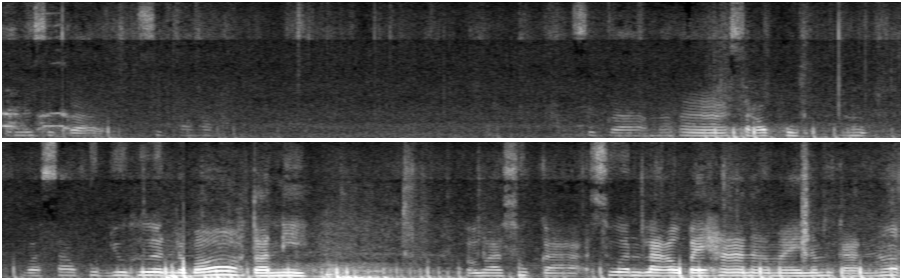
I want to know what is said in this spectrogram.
เป็นสุกา สุกามาหาสาวพุทธเนาะว่าสาวพุทธอยู่เฮือนแล้วบ่ตอนนี้ เพราะว่าสุกาส่วนลาวไปหานาไม้น้ำกันเนาะ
